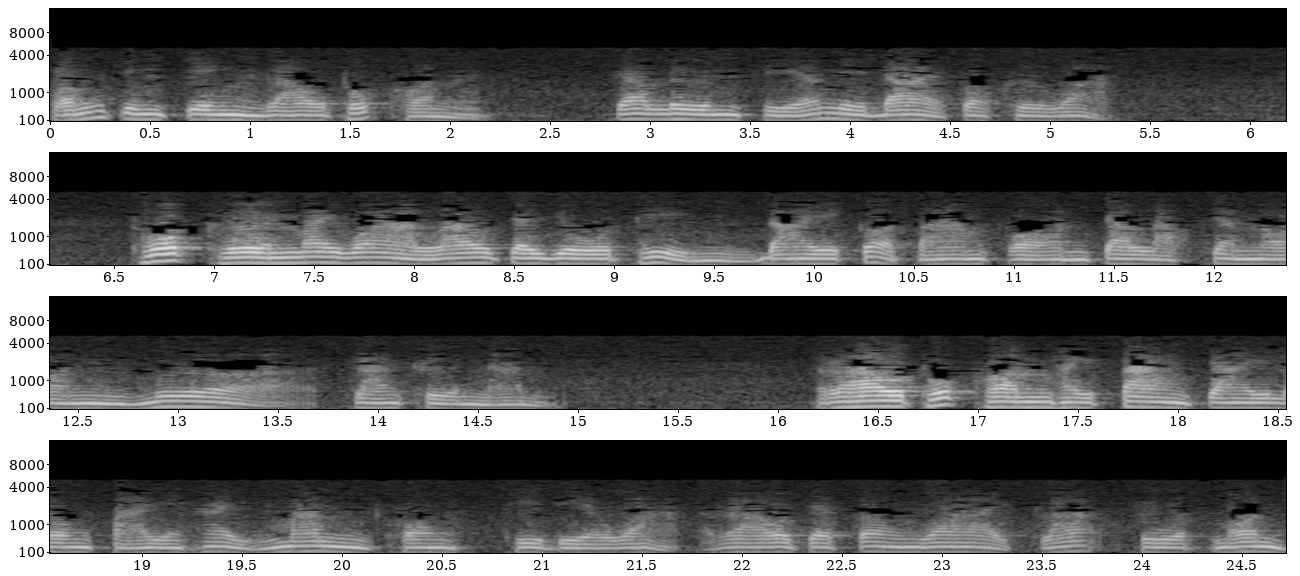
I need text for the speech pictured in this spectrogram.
ผลจริง ๆ เราทุกคน จะลืมเสียนี่ได้ก็คือว่า ทุกคืนไม่ว่าเราจะอยู่ที่ใดก็ตามก่อนจะหลับจะนอนเมื่อกลางคืนนั้น เราทุกคนให้ตั้งใจลงไปให้มั่นคงทีเดียวว่า เราจะต้องไหว้พระสวดมนต์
